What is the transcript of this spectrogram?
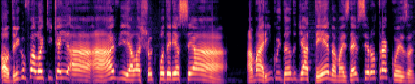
Ó, o Drigo falou aqui que a, a, a ave, ela achou que poderia ser a, a Marin cuidando de Atena, mas deve ser outra coisa.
